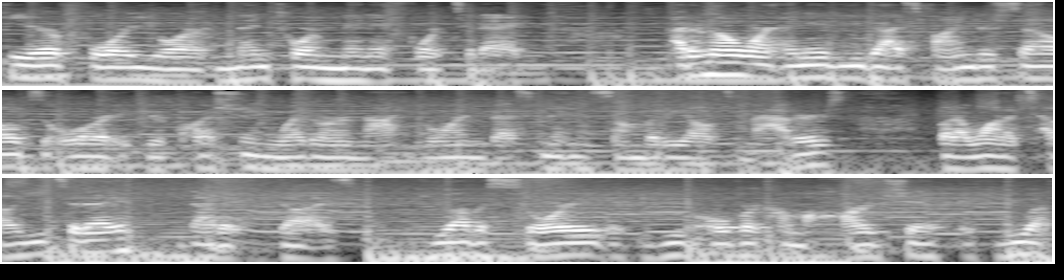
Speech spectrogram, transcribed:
here for your mentor minute for today. I don't know where any of you guys find yourselves or if you're questioning whether or not your investment in somebody else matters, but I want to tell you today that it does. If you have a story, if you've overcome a hardship, if you have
